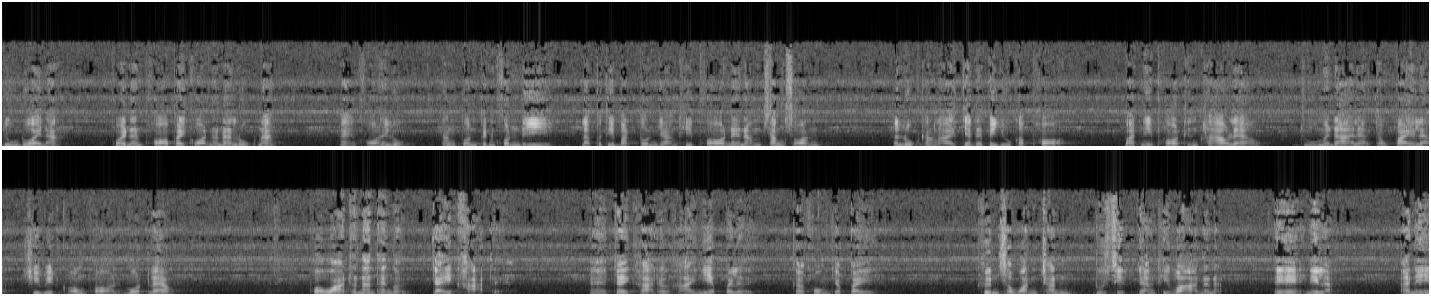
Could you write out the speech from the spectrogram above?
อยู่ด้วยนะ เพราะนั้นพ่อไปก่อนนะนะลูกนะขอให้ลูกตั้งตนเป็นคนดี และปฏิบัติตนอย่างที่พ่อแนะนำสั่งสอน ลูกทั้งหลายจะได้ไปอยู่กับพ่อ บัดนี้พ่อถึงคราวแล้ว อยู่ไม่ได้แล้วจะไปแล้วชีวิตของพ่อหมดแล้วพอว่าท่านั้นท่านก็ใจขาดเลยใจขาดแล้วหายเงียบไปเลย ก็คงจะไปขึ้นสวรรค์ชั้นดุสิตอย่างที่ว่านั่นน่ะนี่นี่แหละ อันนี้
